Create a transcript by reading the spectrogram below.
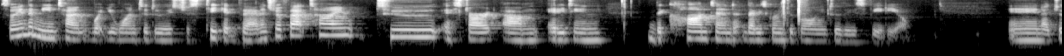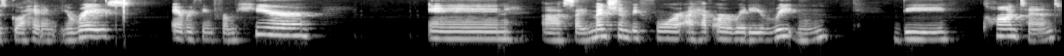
So in the meantime, what you want to do is just take advantage of that time to start um, editing the content that is going to go into this video. And I just go ahead and erase everything from here. And as I mentioned before, I have already written the content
